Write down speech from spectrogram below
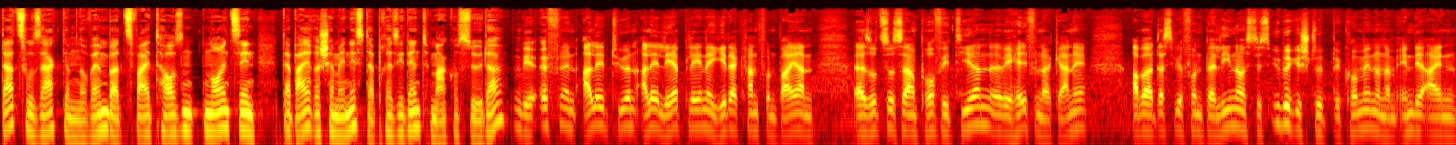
Dazu sagt im November 2019 der bayerische Ministerpräsident Markus Söder, Wir öffnen alle Türen, alle Lehrpläne. Jeder kann von Bayern äh, sozusagen profitieren. Wir helfen da gerne. Aber dass wir von Berlin aus das übergestülpt bekommen und am Ende ein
